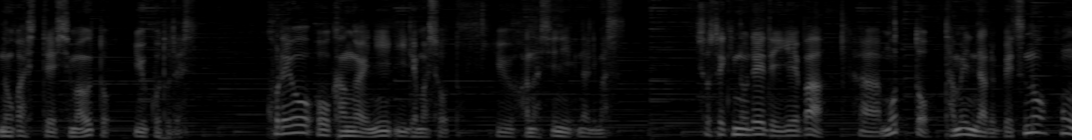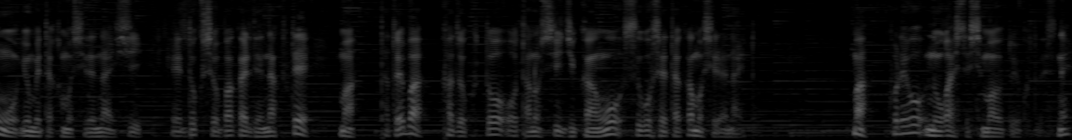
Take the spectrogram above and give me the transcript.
逃してしまうということです。これを考えに入れましょうという話になります。書籍の例で言えばあもっとためになる別の本を読めたかもしれないし、え読書ばかりでなくて、まあ、例えば家族と楽しい時間を過ごせたかもしれないと。まあ、これを逃してしまうということですね。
